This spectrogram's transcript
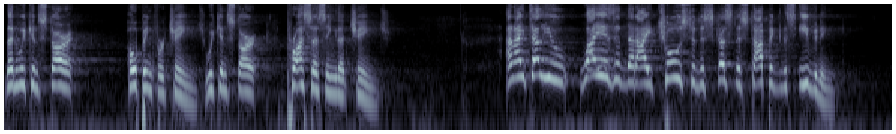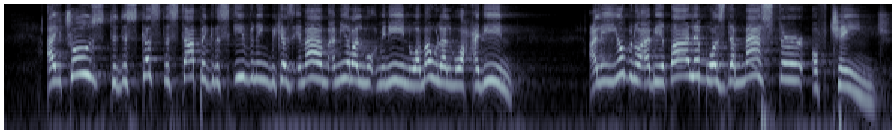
then we can start hoping for change. We can start processing that change. And I tell you, why is it that I chose to discuss this topic this evening? I chose to discuss this topic this evening because Imam Amir al-Mu'mineen wa Mawla al-Muwahhideen Ali ibn Abi Talib was the master of change.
